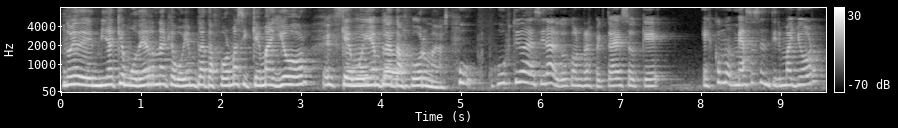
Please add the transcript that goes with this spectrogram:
No, y de mira qué moderna, que voy en plataformas y qué mayor que voy en Exacto. plataformas. Ju- justo iba a decir algo con respecto a eso, que es como me hace sentir mayor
